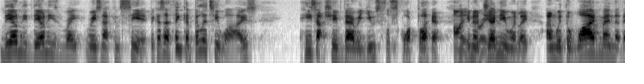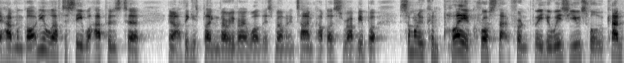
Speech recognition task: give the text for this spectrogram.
The only the only re- reason I can see it because I think ability wise, he's actually a very useful squad player. I You know, genuinely, and with the wide men that they haven't got, you know, we'll have to see what happens to. You know, I think he's playing very, very well at this moment in time, Pablo Sarabia. But someone who can play across that front three, who is useful, who can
